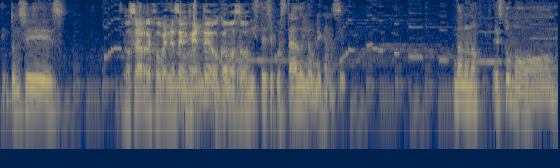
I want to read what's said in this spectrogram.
Entonces... O sea, ¿rejuvenecen eh, gente o cómo son? es secuestrado y lo obligan a hacer. No, no, no, es como...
